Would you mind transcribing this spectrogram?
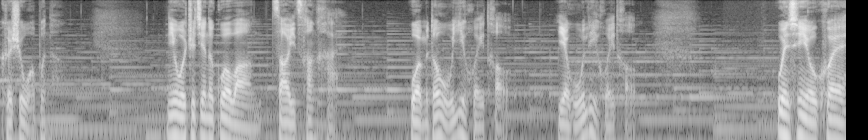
可是我不能。你我之间的过往早已沧海，我们都无意回头，也无力回头。问心有愧，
